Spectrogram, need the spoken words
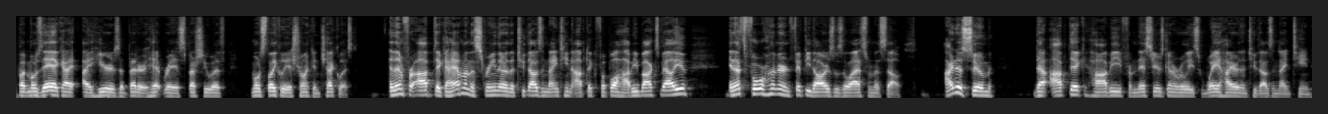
But Mosaic, I, I hear, is a better hit rate, especially with most likely a shrunken checklist. And then for Optic, I have on the screen there the 2019 Optic football hobby box value, and that's $450 was the last one to sell. I'd assume that Optic hobby from this year is going to release way higher than 2019.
